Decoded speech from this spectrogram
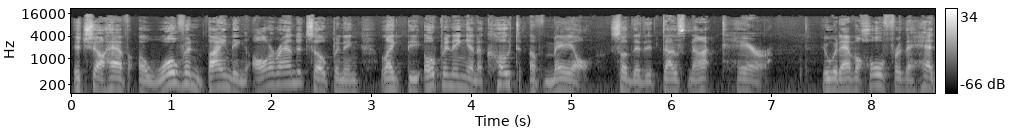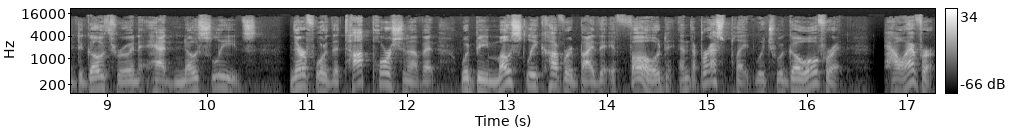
It shall have a woven binding all around its opening, like the opening in a coat of mail, so that it does not tear. It would have a hole for the head to go through, and it had no sleeves. Therefore, the top portion of it would be mostly covered by the ephod and the breastplate, which would go over it. However,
